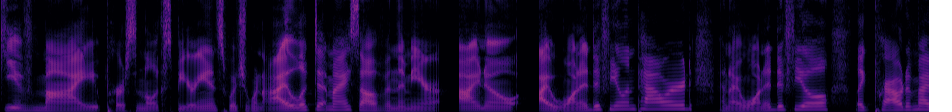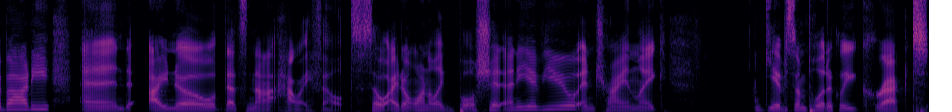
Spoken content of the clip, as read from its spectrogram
give my personal experience, which when I looked at myself in the mirror, I know I wanted to feel empowered and I wanted to feel like proud of my body. And I know that's not how I felt. So I don't want to like bullshit any of you and try and like give some politically correct,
